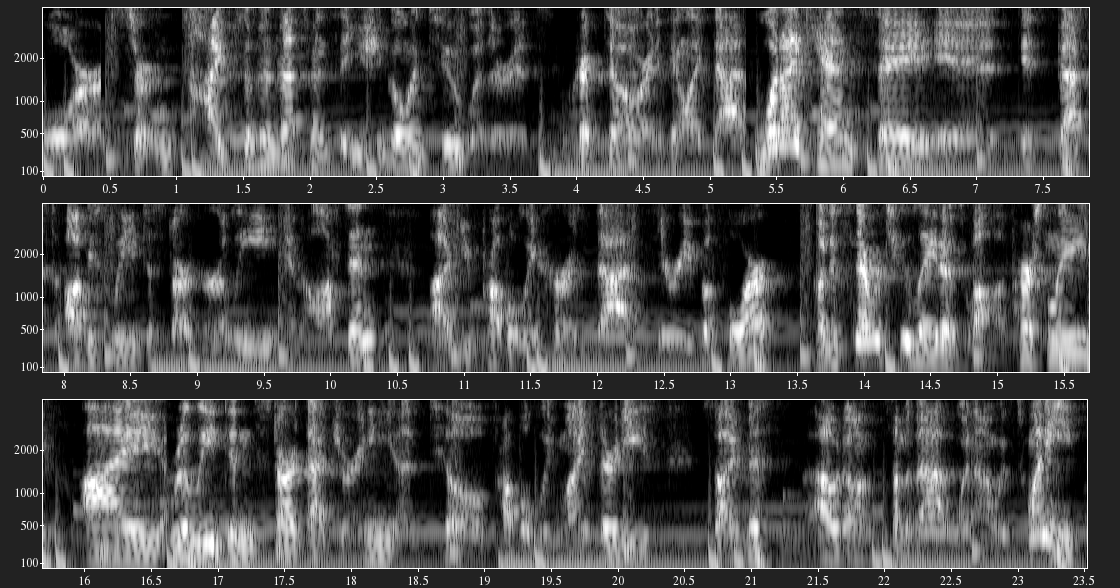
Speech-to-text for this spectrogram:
or certain types of investments that you should go into, whether it's crypto or anything like that. What I can say is it's best obviously to start early and often. Uh, you've probably heard that theory before, but it's never too late as well. Personally, I really didn't start that journey until probably my 30s, so I missed out on some of that when I was 20,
